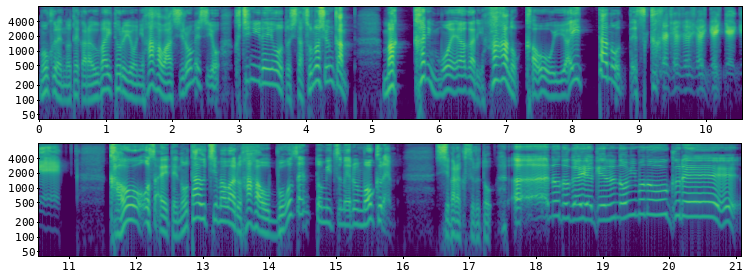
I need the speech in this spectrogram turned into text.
木蓮の手から奪い取るように母は白飯を口に入れようとした。その瞬間、真っ赤に燃え上がり母の顔を焼いたのです。顔を押さえてのたうち回る母を呆然と見つめる木蓮。しばらくすると「ああ喉が焼ける飲み物をくれ」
